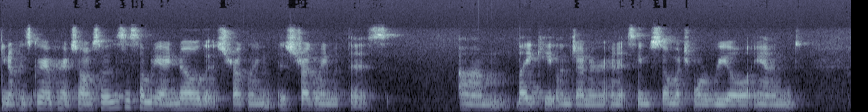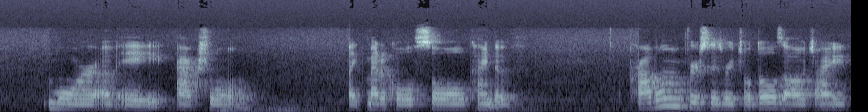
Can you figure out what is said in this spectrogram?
you know his grandparents him. So this is somebody I know that is struggling is struggling with this um, like Caitlyn Jenner. And it seems so much more real and more of a actual like medical soul kind of problem versus Rachel Dolezal which I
